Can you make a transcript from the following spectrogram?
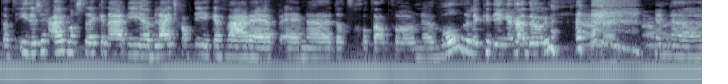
dat ieder zich uit mag strekken naar die uh, blijdschap die ik ervaren heb. En uh, dat God dan gewoon uh, wonderlijke dingen gaat doen. Amen. Amen. En uh,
